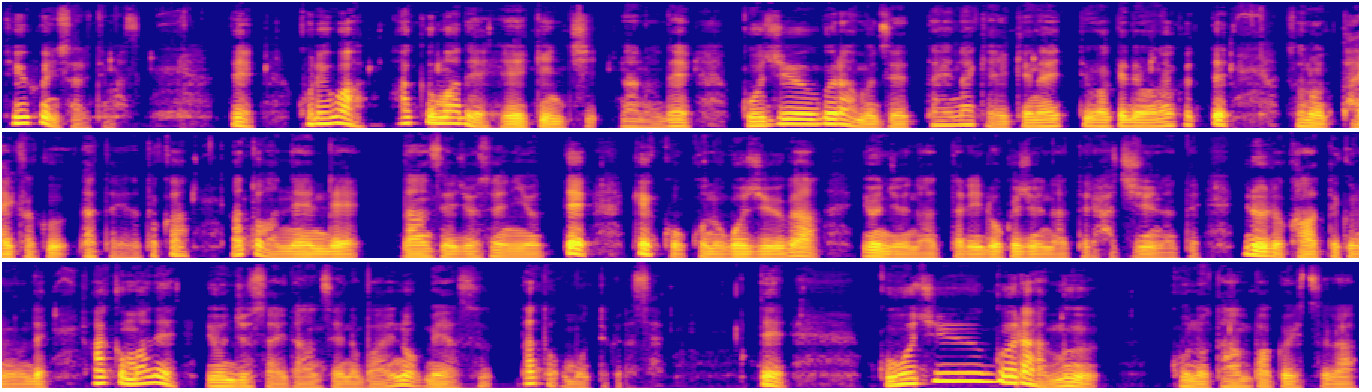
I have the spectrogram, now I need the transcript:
ていうふうにされています。で、これはあくまで平均値なので、50g 絶対なきゃいけないっていうわけではなくて、その体格だったりだとか、あとは年齢、男性女性によって結構この50が40になったり60になったり80になったりいろいろ変わってくるのであくまで40歳男性の場合の目安だと思ってください。で 50g このタンパク質が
